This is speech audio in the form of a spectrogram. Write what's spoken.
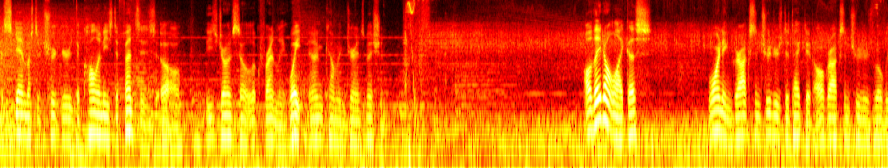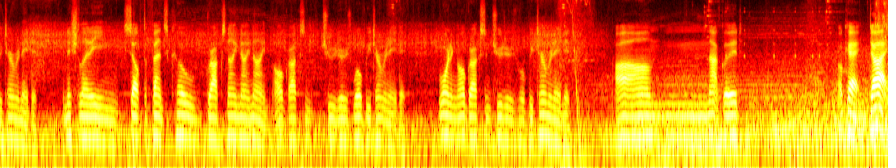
The scan must have triggered the colony's defenses. Uh oh These drones don't look friendly. Wait, an incoming transmission. Oh, they don't like us. Warning, Grox intruders detected. All Grox intruders will be terminated. Initiating self-defense code Grox 999. All Grox intruders will be terminated. Warning, all Grox intruders will be terminated. Um, not good. Okay, die.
